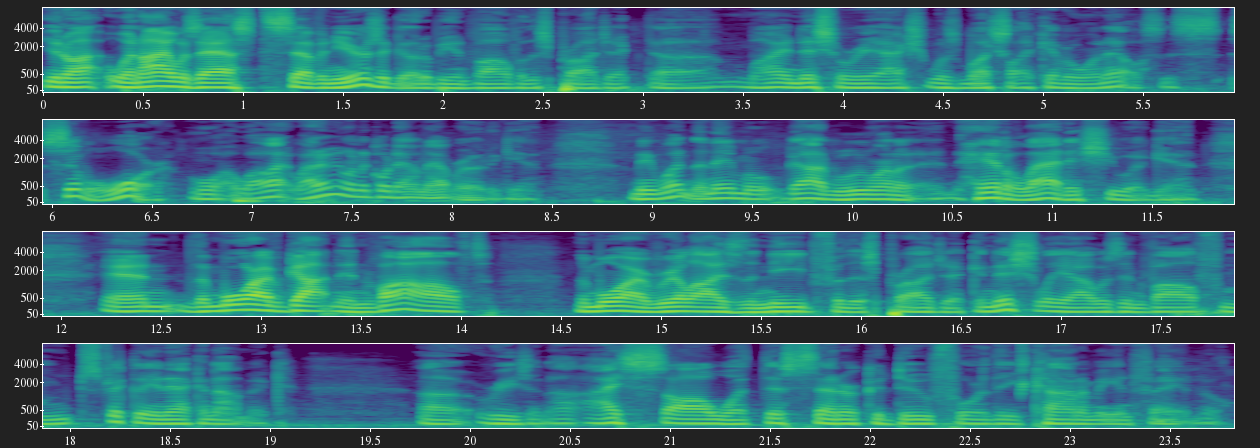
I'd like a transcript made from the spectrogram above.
you know when I was asked seven years ago to be involved with this project uh, my initial reaction was much like everyone else. It's civil war. Why, why, why do we want to go down that road again? I mean what in the name of God would we want to handle that issue again? And the more I've gotten involved the more I realized the need for this project. Initially I was involved from strictly an economic uh, reason. I, I saw what this center could do for the economy in Fayetteville.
